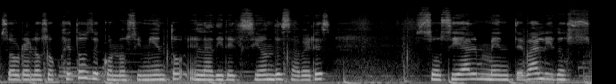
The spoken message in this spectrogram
sobre los objetos de conocimiento en la dirección de saberes socialmente válidos.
